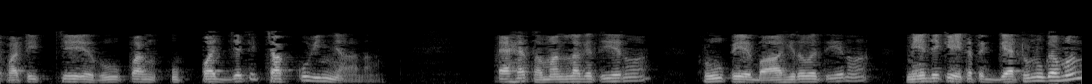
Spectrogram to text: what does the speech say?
පටිච්චේ රූපං uppajjati චක්කු විඥානං. ඇහැ Taman ළඟ තියෙනවා රූපේ බාහිරව තියෙනවා මේ දෙකේ එකට ගැටුණු ගමන්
